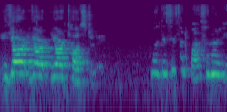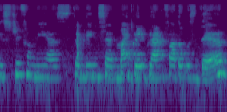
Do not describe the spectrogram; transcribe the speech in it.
your your your thoughts today? Well, this is a personal history for me, as Tavleen said. My great grandfather was there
